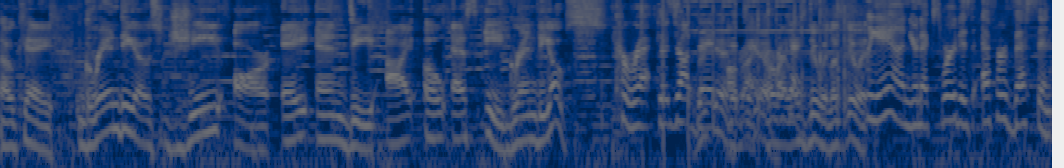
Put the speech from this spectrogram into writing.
Okay, grandiose. G R A N D I O S E. Grandiose. Correct. Good job, Dave. good. All right, all right. Okay. Let's do it. Let's do it. Leanne, your next word is effervescent.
